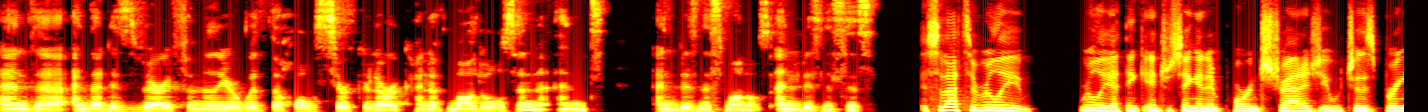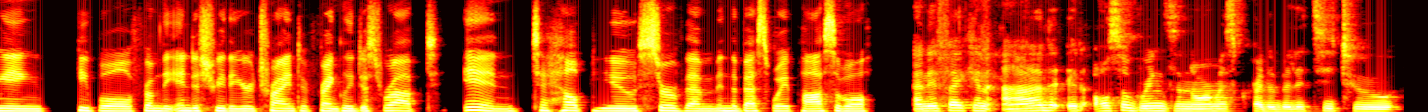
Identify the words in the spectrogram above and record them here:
And uh, and that is very familiar with the whole circular kind of models and and and business models and businesses. So that's a really really i think interesting and important strategy which is bringing people from the industry that you're trying to frankly disrupt in to help you serve them in the best way possible and if i can add it also brings enormous credibility to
